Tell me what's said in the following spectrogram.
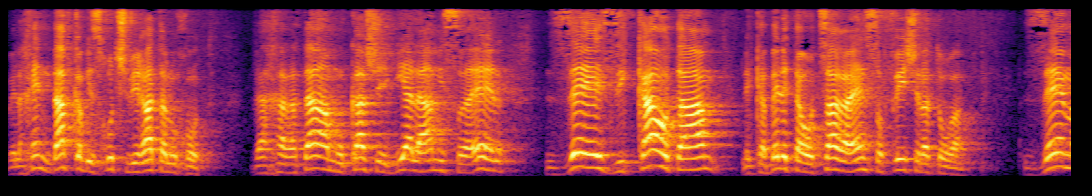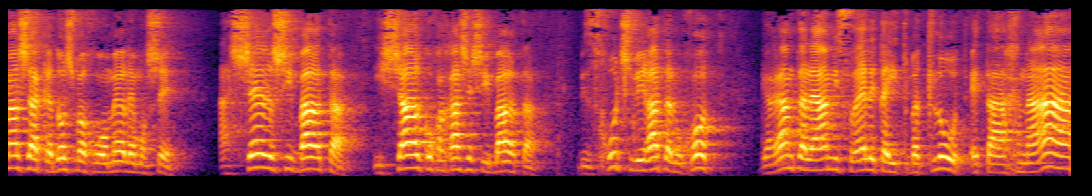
ולכן דווקא בזכות שבירת הלוחות והחרטה העמוקה שהגיעה לעם ישראל, זה זיכה אותם לקבל את האוצר האינסופי של התורה. זה מה שהקדוש ברוך הוא אומר למשה, אשר שיברת, יישר כוחך ששיברת. בזכות שבירת הלוחות גרמת לעם ישראל את ההתבטלות, את ההכנעה,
